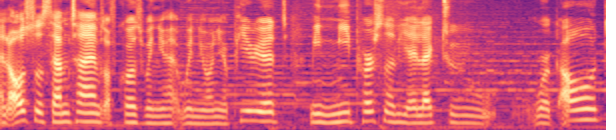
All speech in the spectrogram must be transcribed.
And also sometimes, of course, when you ha- when you're on your period, I mean, me personally, I like to work out.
